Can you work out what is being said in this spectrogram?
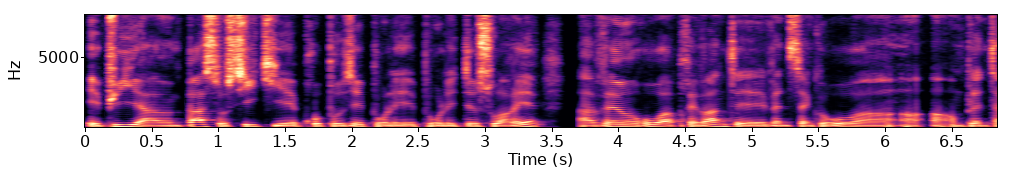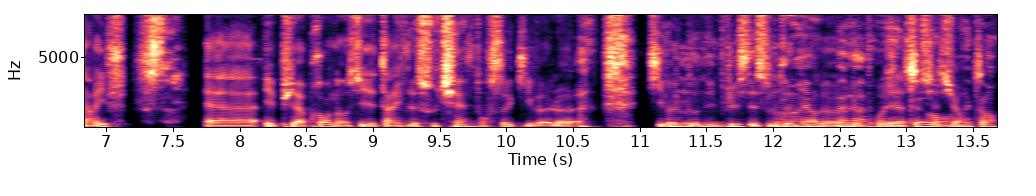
Et puis il y a un pass aussi qui est proposé pour les pour les deux soirées à 20 euros après vente et 25 euros en, en- en plein tarif. Euh, et puis après, on a aussi des tarifs de soutien pour ceux qui veulent qui veulent donner plus et soutenir Ouais, le, voilà, le projet exactement, association. exactement.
